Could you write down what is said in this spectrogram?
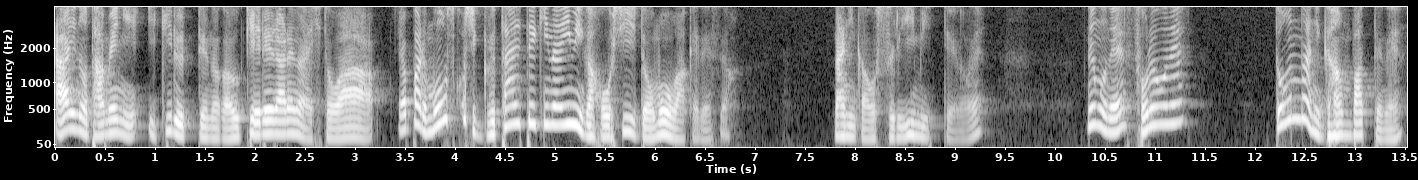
愛のために生きるっていうのが受け入れられない人はやっぱりもう少し具体的な意味が欲しいと思うわけですよ。何かをする意味っていうのはね。でもねそれをねどんなに頑張ってね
